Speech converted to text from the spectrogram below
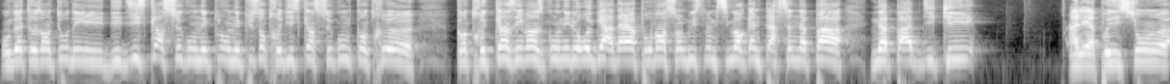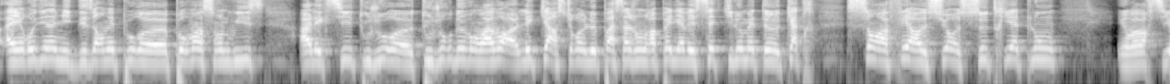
On doit être aux alentours des, 10-15 secondes. On est, plus, on est plus entre 10-15 secondes qu'entre euh, qu'entre 15 et 20 secondes. Et le regard derrière pour Vincent Louis, même si Morgan Personne n'a pas, n'a pas abdiqué. Allez, à position euh, aérodynamique désormais pour, euh, pour Vincent Louis. Alexis toujours, euh, toujours devant. On va voir l'écart sur le passage. On le rappelle, il y avait 7 km 400 à faire sur ce triathlon. Et on va voir si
